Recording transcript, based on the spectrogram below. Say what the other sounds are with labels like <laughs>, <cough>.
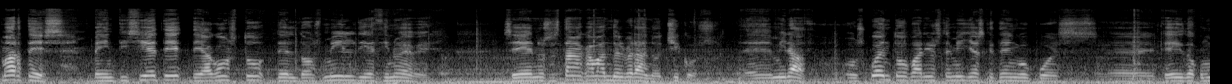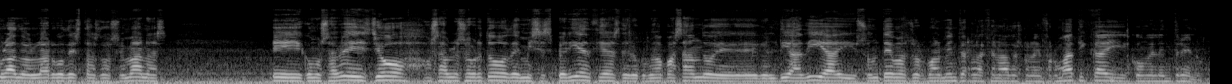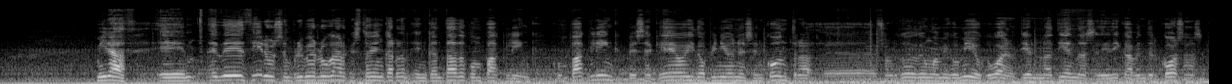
Martes 27 de agosto del 2019. Se nos están acabando el verano, chicos. Eh, mirad, os cuento varios temillas que tengo, pues eh, que he ido acumulando a lo largo de estas dos semanas. Y como sabéis, yo os hablo sobre todo de mis experiencias, de lo que me va pasando en el día a día y son temas normalmente relacionados con la informática y con el entreno. Mirad, eh, he de deciros en primer lugar que estoy encantado con Packlink. Con Packlink, pese a que he oído opiniones en contra, eh, sobre todo de un amigo mío que bueno, tiene una tienda, se dedica a vender cosas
